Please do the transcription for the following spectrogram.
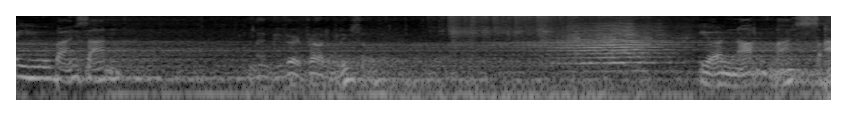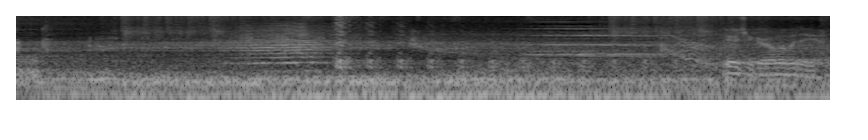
Are you my son? I'd be very proud to believe so. You're not my son. Here's your girl over there.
